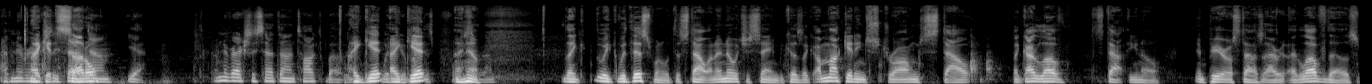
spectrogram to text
I've never Like actually it's sat subtle? down. Yeah. I've never actually sat down and talked about it. I get- I get- this before, I know. so, like like with this one with the stout one, I know what you're saying because like I'm not getting strong stout. Like I love stout, you know, imperial stouts. I I love those.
